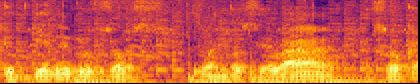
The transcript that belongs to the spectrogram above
que tienen los dos cuando se va a Soca,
